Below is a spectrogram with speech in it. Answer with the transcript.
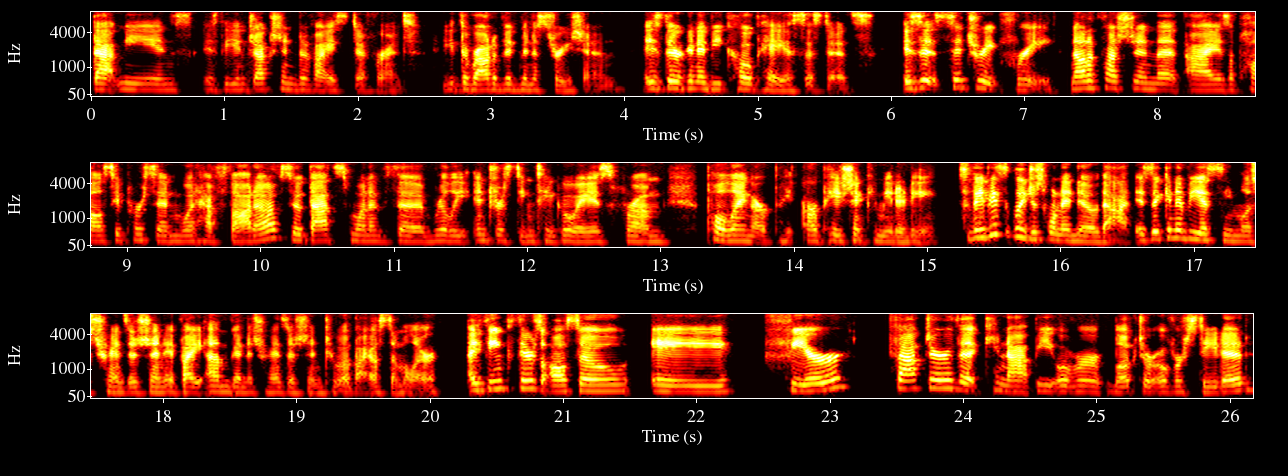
That means is the injection device different? The route of administration? Is there going to be copay assistance? Is it citrate free? Not a question that I, as a policy person, would have thought of. So that's one of the really interesting takeaways from polling our, our patient community. So they basically just want to know that is it going to be a seamless transition if I am going to transition to a biosimilar? I think there's also a fear factor that cannot be overlooked or overstated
